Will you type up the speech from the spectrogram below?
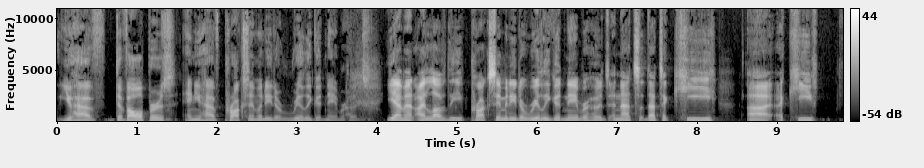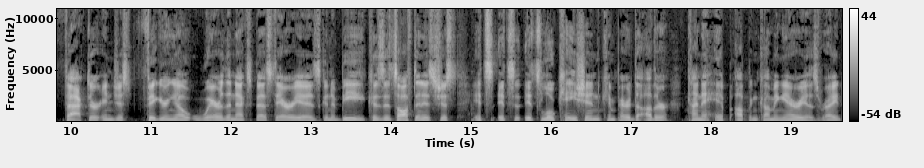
you have developers and you have proximity to really good neighborhoods. Yeah, man, I love the proximity to really good neighborhoods, and that's that's a key uh, a key factor in just figuring out where the next best area is going to be because it's often it's just it's it's it's location compared to other kind of hip up and coming areas right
